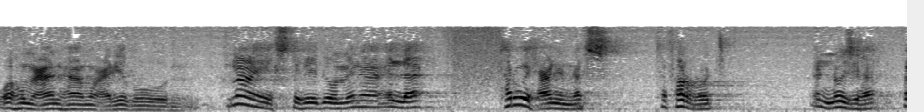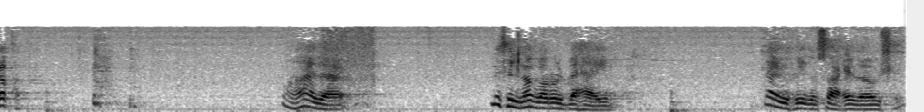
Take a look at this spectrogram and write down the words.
وهم عنها معرضون. ما يستفيدون منها إلا ترويح عن النفس تفرج النزهة فقط. وهذا مثل نظر البهائم. لا يفيد صاحبه شيء.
